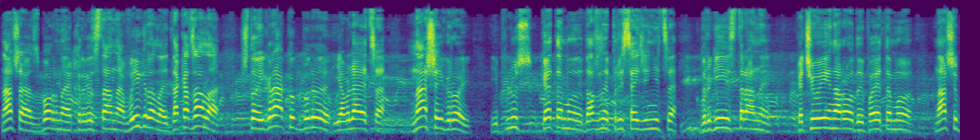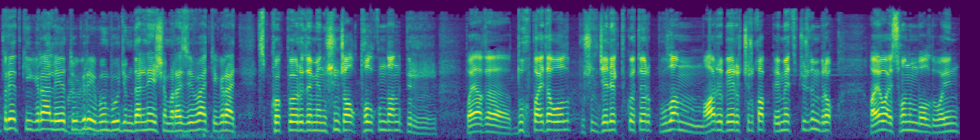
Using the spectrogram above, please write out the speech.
наша сборная Кыргызстана выиграла и доказала, что игра кокберю является нашей игрой. И плюс к этому должны присоединиться другие страны, кочевые народы. Поэтому наши предки играли эту игру, мы будем в дальнейшем развивать, играть. көкбөріде мен ушунчалык толкунданып бир баягы дух пайда болуп ушул желекти көтөрүп улам ары бери чуркап эметип жүрдүм бирок аябай сонун болду оюн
